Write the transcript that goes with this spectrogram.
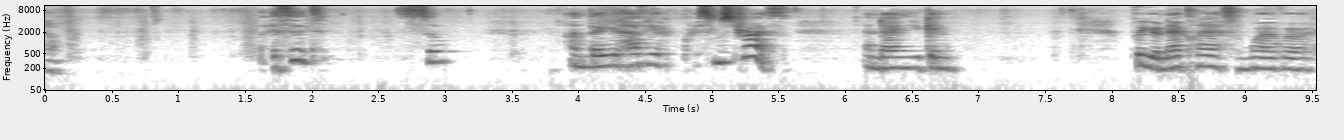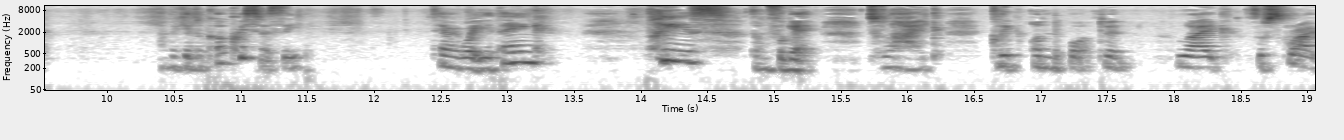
that is it. So, and there you have your Christmas dress, and then you can put your necklace and whatever and make it look oh, all Christmassy. Tell me what you think. Please don't forget to like, click on the button, like, subscribe.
